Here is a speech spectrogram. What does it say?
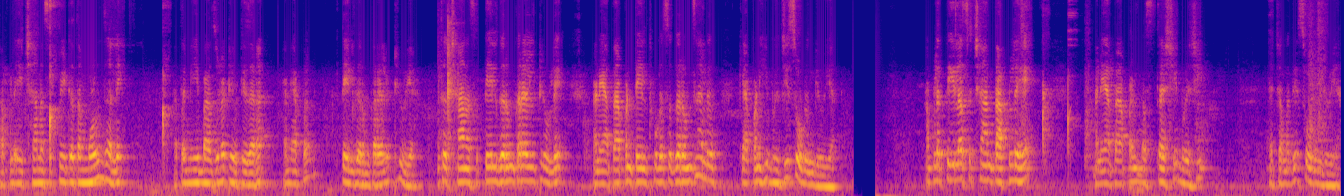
आपलं हे छान असं पीठ आता मळून झाले. आता मी हे बाजूला ठेवते जरा. आणि आपण तेल गरम करायला ठेवूया. इथं छान असं तेल गरम करायला ठेवले. आणि आता आपण तेल थोडंसं गरम झालं की आपण ही भजी सोडून घेऊया आपलं तेल असं छान तापलं आहे. आणि आता आपण मस्त अशी भजी याच्यामध्ये सोडून घेऊया.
